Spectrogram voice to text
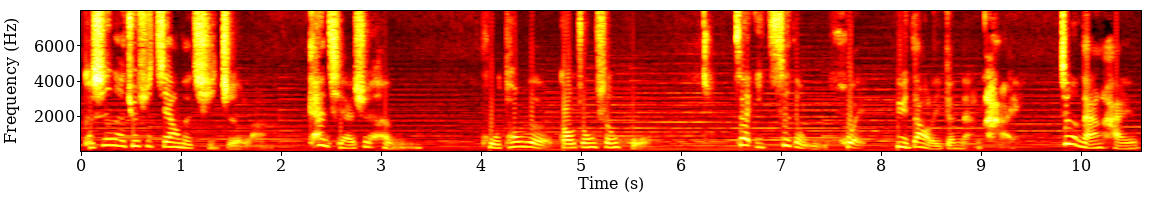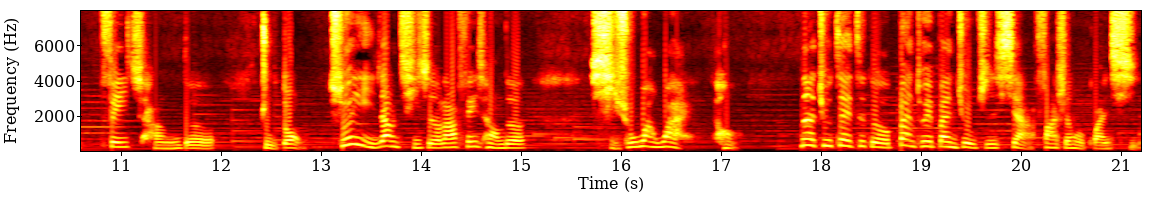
可是呢，就是这样的齐哲拉，看起来是很普通的高中生活，在一次的舞会遇到了一个男孩，这个男孩非常的主动。所以让齐哲拉非常的喜出望外，哈，那就在这个半推半就之下发生了关系，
